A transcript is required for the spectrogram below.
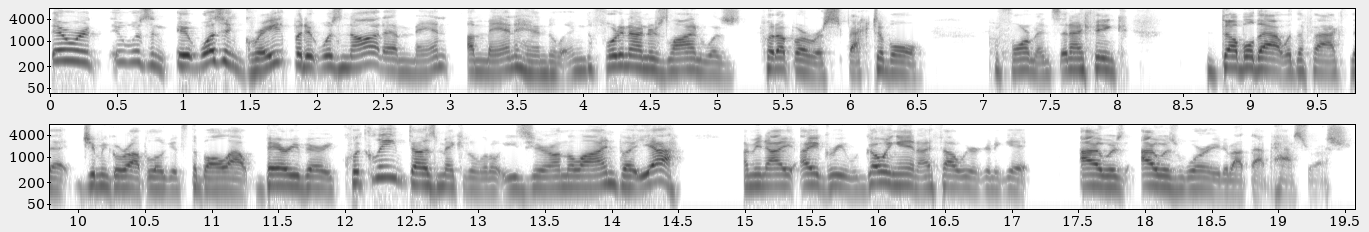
there were it wasn't it wasn't great, but it was not a man a manhandling. The 49ers line was put up a respectable performance. And I think double that with the fact that Jimmy Garoppolo gets the ball out very, very quickly does make it a little easier on the line. But yeah, I mean, I, I agree. Going in, I thought we were going to get, I was, I was worried about that pass rush.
